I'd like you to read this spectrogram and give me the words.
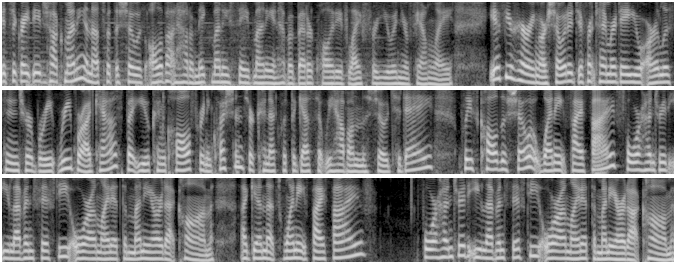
It's a great day to talk money, and that's what the show is all about how to make money, save money, and have a better quality of life for you and your family. If you're hearing our show at a different time or day, you are listening to a rebroadcast, but you can call for any questions or connect with the guests that we have on the show today. Please call the show at 1 855 400 1150 or online at themoneyhour.com. Again, that's 1 855 400 1150 or online at themoneyhour.com.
